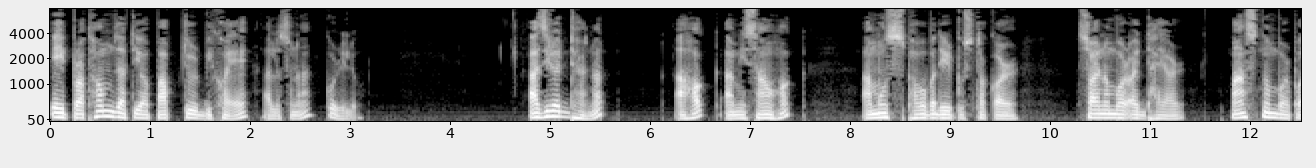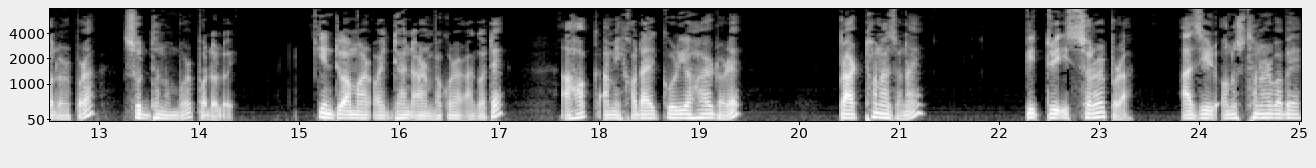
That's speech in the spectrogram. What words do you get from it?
এই প্ৰথম জাতীয় পাপটোৰ বিষয়ে আলোচনা কৰিলো। আজিৰ অধ্যয়নত আহক আমি চাওঁহক আমোচ ভাৱবাদীৰ পুস্তকৰ ছয় নম্বৰ অধ্যায়ৰ পাঁচ নম্বৰ পদৰ পৰা চৈধ্য নম্বৰ পদলৈ। কিন্তু আমাৰ অধ্যয়ন আৰম্ভ কৰাৰ আগতে আহক আমি সদায় কৰি অহাৰ দৰে প্ৰাৰ্থনা জনাই পিতৃ ঈশ্বৰৰ পৰা আজিৰ অনুষ্ঠানৰ বাবে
